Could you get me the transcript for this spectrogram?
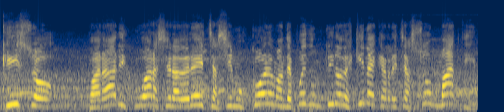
quiso parar y jugar hacia la derecha. Simus Coleman después de un tiro de esquina que rechazó Matip.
